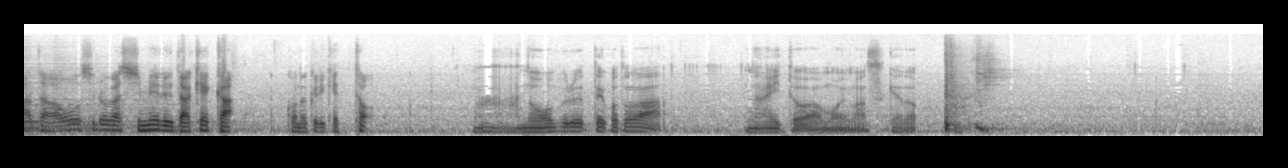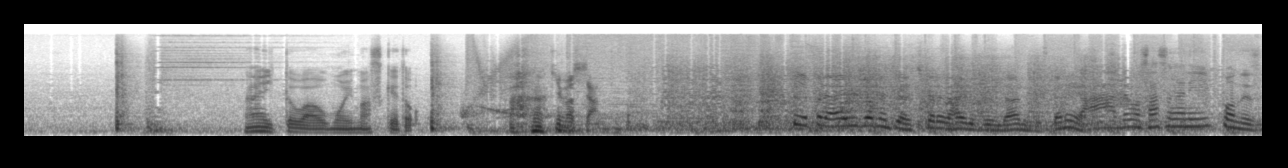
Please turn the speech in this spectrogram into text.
あとは大城が締めるだけか。このクリケット。まあノーブルってことはないとは思いますけど。ないとは思いますけど。来ましたやっぱりああいう場面って力が入る部分があるんですかね。あでもさすがに1本です。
